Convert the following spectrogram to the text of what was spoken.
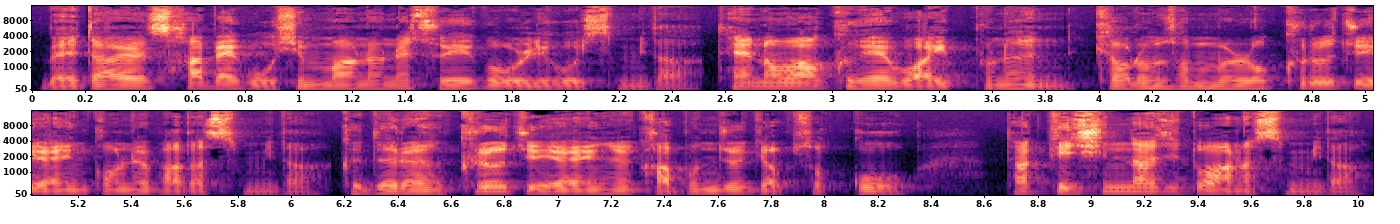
매달 450만원의 수익을 올리고 있습니다. 테너와 그의 와이프는 결혼 선물로 크루즈 여행권을 받았습니다. 그들은 크루즈 여행을 가본 적이 없었고 딱히 신나지도 않았습니다.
